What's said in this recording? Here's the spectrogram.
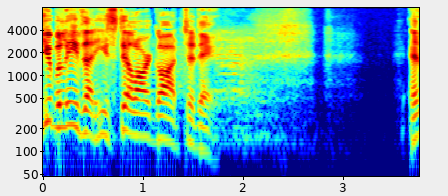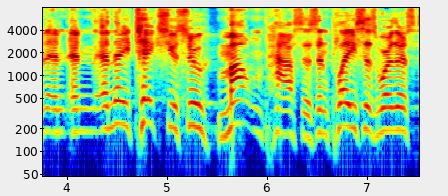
Do you believe that he's still our God today? And, and, and, and then he takes you through mountain passes and places where there's,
